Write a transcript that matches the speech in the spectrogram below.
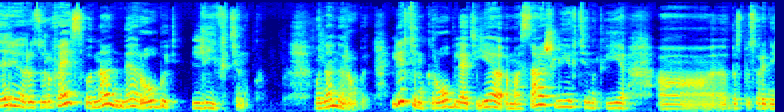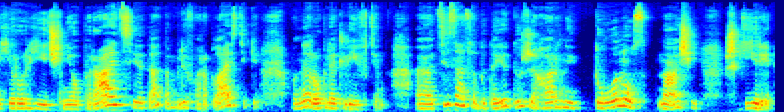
серія Resurface вона не робить ліфтинг. Вона не робить. Ліфтинг роблять, є масаж ліфтинг, є а, безпосередньо хірургічні операції, да, там бліфаропластики, вони роблять ліфтинг. Е, Ці засоби дають дуже гарний тонус нашій шкірі.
